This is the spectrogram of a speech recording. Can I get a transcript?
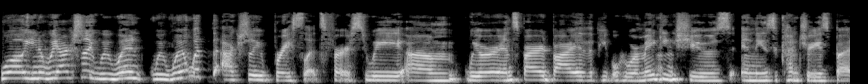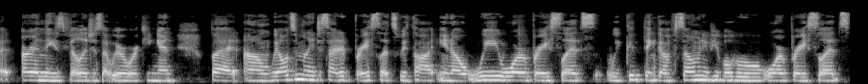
Well, you know, we actually we went we went with actually bracelets first. We um we were inspired by the people who were making shoes in these countries, but or in these villages that we were working in. But um, we ultimately decided bracelets. We thought, you know, we wore bracelets. We could think of so many people who wore bracelets,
